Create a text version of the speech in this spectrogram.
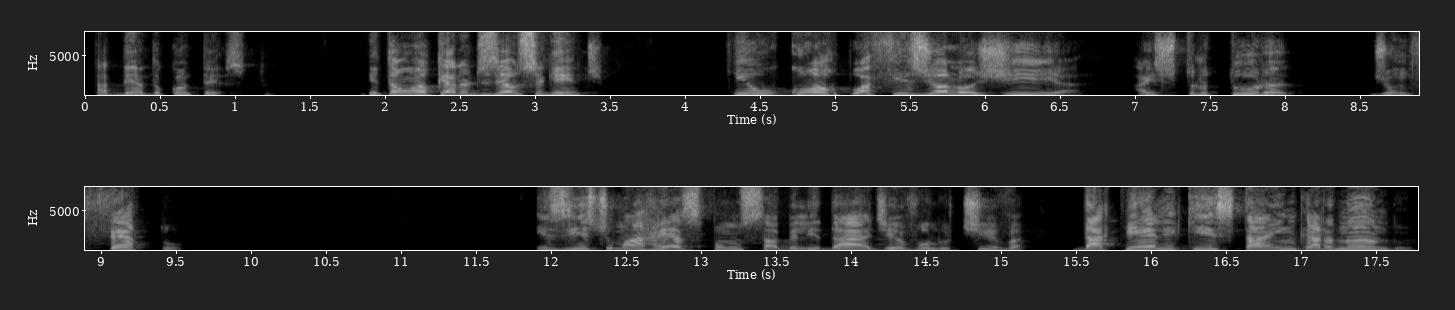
está dentro do contexto. Então eu quero dizer o seguinte: que o corpo, a fisiologia, a estrutura de um feto existe uma responsabilidade evolutiva daquele que está encarnando.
